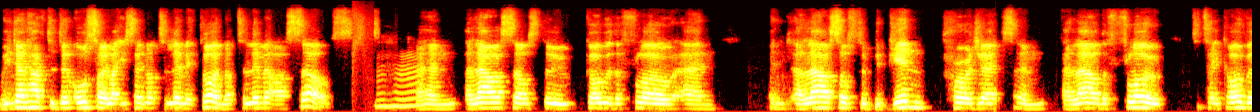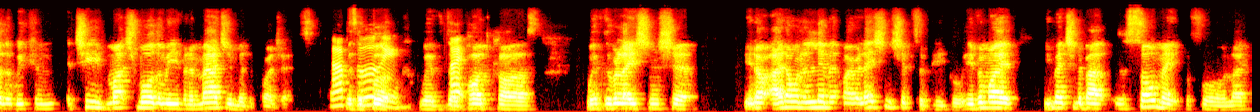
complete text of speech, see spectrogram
we don't have to do. Also, like you said, not to limit God, not to limit ourselves, mm-hmm. and allow ourselves to go with the flow and and allow ourselves to begin projects and allow the flow to take over that we can achieve much more than we even imagined with the project, Absolutely. with the book, with the I... podcast, with the relationship. You know, I don't want to limit my relationships with people. Even my, you mentioned about the soulmate before. Like,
